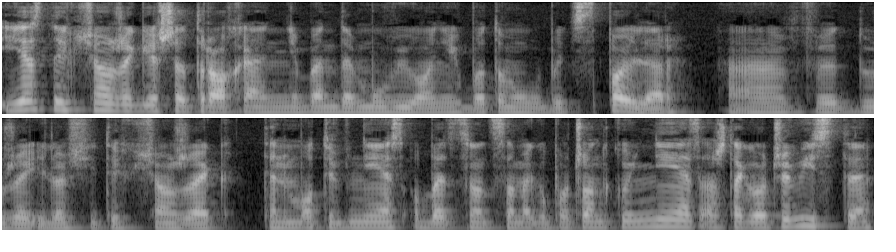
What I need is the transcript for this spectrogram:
jest tych książek jeszcze trochę, nie będę mówił o nich, bo to mógł być spoiler. E, W dużej ilości tych książek ten motyw nie jest obecny od samego początku i nie jest aż tak oczywisty,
